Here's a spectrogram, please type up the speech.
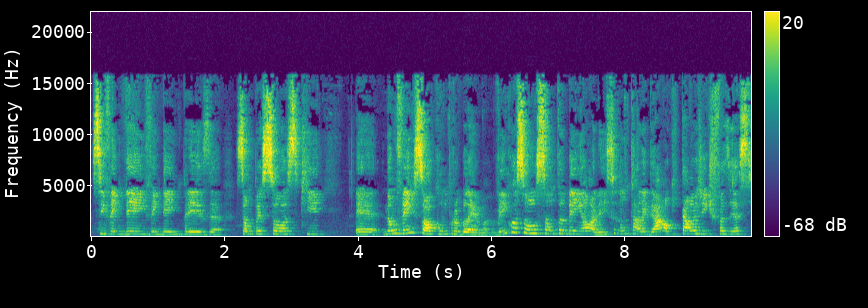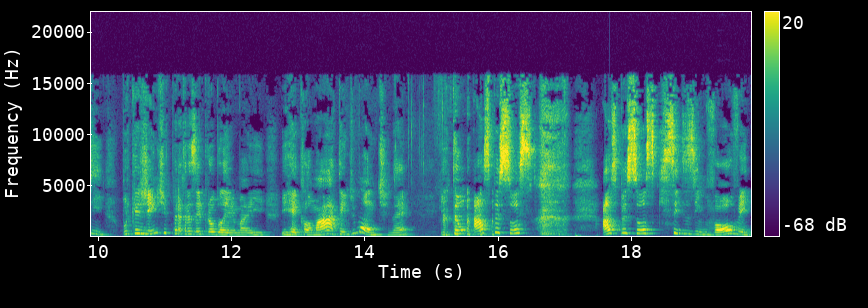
se vender e vender a empresa, são pessoas que é, não vem só com um problema, vem com a solução também. Olha, isso não tá legal, que tal a gente fazer assim? Porque gente para trazer problema e, e reclamar tem de monte, né? Então, as pessoas, as pessoas que se desenvolvem,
